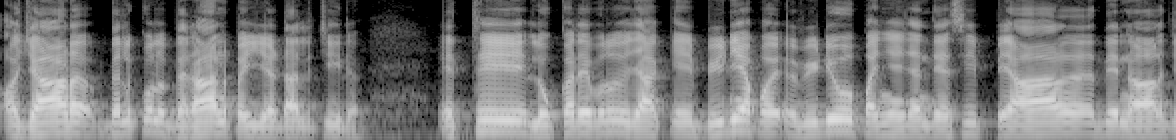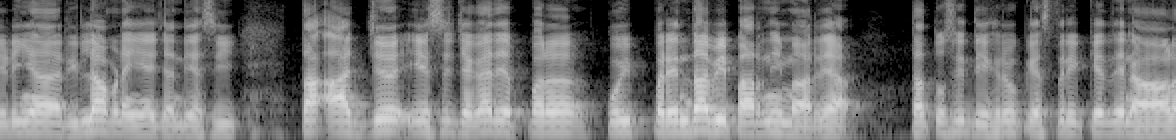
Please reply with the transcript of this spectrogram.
ਉਜਾੜ ਬਿਲਕੁਲ ਵਿਰਾਨ ਪਈ ਹੈ ਡੱਲ ਝੀਲ। ਇੱਥੇ ਲੋਕਾਂ ਦੇ ਵੱਲੋਂ ਜਾ ਕੇ ਵੀਡੀਓ ਵੀਡੀਓ ਪਾਈਆਂ ਜਾਂਦੀਆਂ ਸੀ। ਪਿਆਰ ਦੇ ਨਾਲ ਜਿਹੜੀਆਂ ਰੀਲਾਂ ਬਣਾਈਆਂ ਜਾਂਦੀਆਂ ਸੀ। ਤਾਂ ਅੱਜ ਇਸ ਜਗ੍ਹਾ ਦੇ ਉੱਪਰ ਕੋਈ ਪਰਿੰਦਾ ਵੀ ਪਰ ਨਹੀਂ ਮਾਰ ਰਿਹਾ। ਤਾਂ ਤੁਸੀਂ ਦੇਖ ਰਹੇ ਹੋ ਕਿਸ ਤਰੀਕੇ ਦੇ ਨਾਲ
